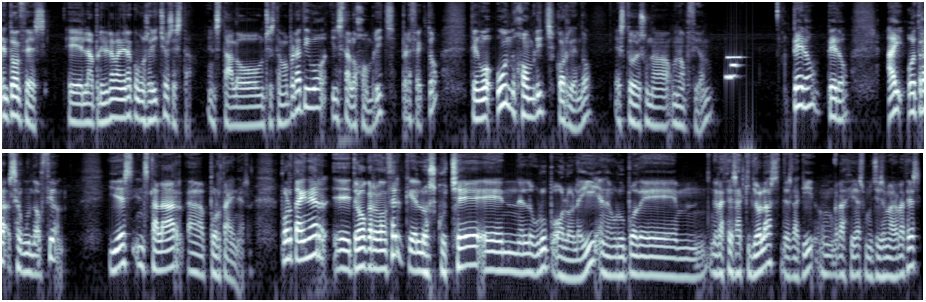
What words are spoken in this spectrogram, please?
Entonces, eh, la primera manera, como os he dicho, es esta. Instalo un sistema operativo, instalo Homebridge. Perfecto. Tengo un Homebridge corriendo. Esto es una, una opción. Pero, pero, hay otra segunda opción y es instalar uh, Portainer. Portainer, eh, tengo que reconocer que lo escuché en el grupo, o lo leí en el grupo de mm, Gracias a Quillolas, desde aquí, mm, gracias, muchísimas gracias,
